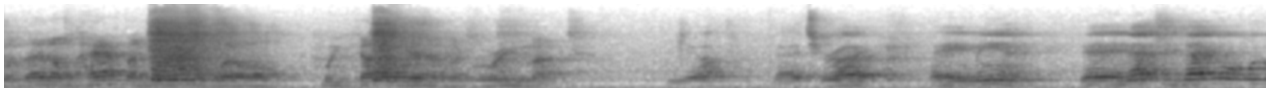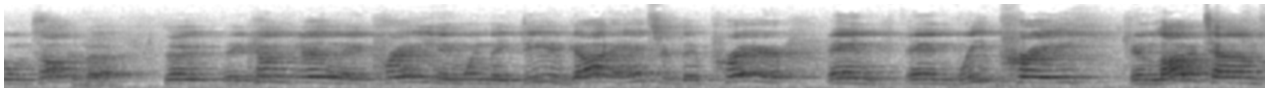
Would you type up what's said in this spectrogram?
well, that don't happen. Well, we've got to get an agreement. Yeah, that's right. Amen. Yeah, and that's exactly what we're going to talk about. So they come together and they prayed, and when they did, God answered their prayer. And and we pray, and a lot of times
